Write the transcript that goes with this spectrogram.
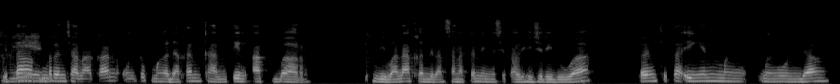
Kita Amin. merencanakan untuk mengadakan kantin akbar, di mana akan dilaksanakan di Masjid Al Hijri 2, dan kita ingin meng mengundang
